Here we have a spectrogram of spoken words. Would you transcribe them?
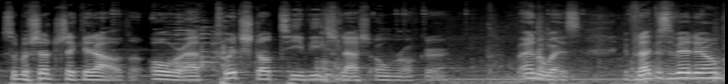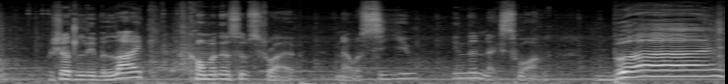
so be sure to check it out over at twitch.tv slash ownrocker. But anyways, if you like this video, be sure to leave a like, comment and subscribe, and I will see you in the next one. Bye!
